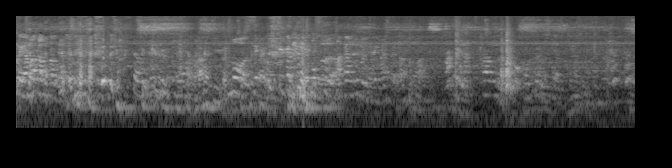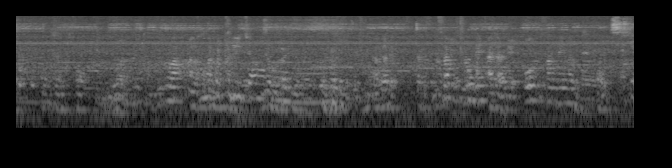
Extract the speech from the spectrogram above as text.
ぐやばかったんでもうせっかくせっかくもすぐあかんことになりました。が。は、あの、クリーチャー三千あ、じゃあね、往復三千なんで、そ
